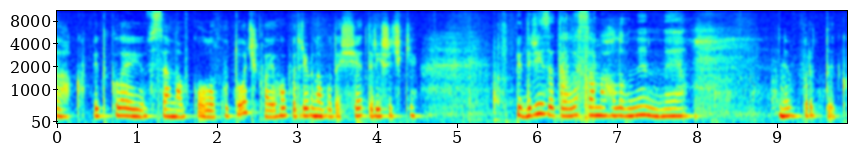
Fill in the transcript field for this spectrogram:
Так, підклею все навколо куточка, його потрібно буде ще трішечки підрізати, але саме головне не, не впритик.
